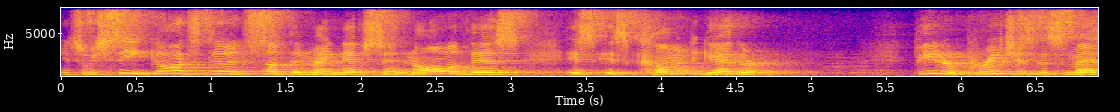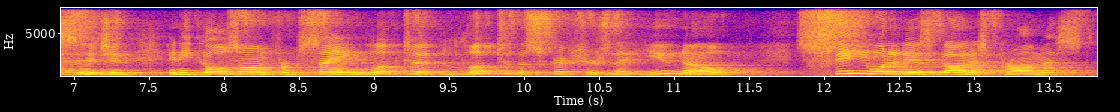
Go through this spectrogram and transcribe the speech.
And so we see God's doing something magnificent, and all of this is, is coming together. Peter preaches this message, and, and he goes on from saying, look to, look to the scriptures that you know, see what it is God has promised,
